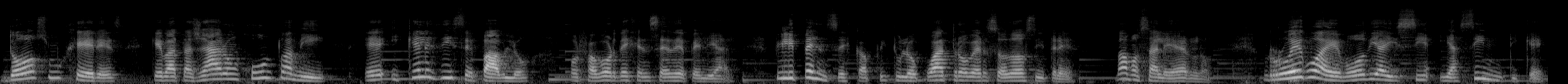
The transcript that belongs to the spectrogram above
Dos mujeres que batallaron junto a mí. ¿eh? ¿Y qué les dice Pablo? Por favor, déjense de pelear. Filipenses capítulo 4, verso 2 y 3. Vamos a leerlo. Ruego a Evodia y a Sintique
